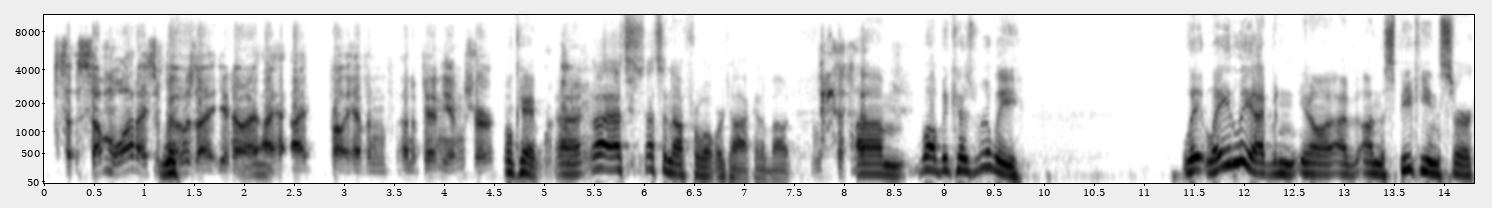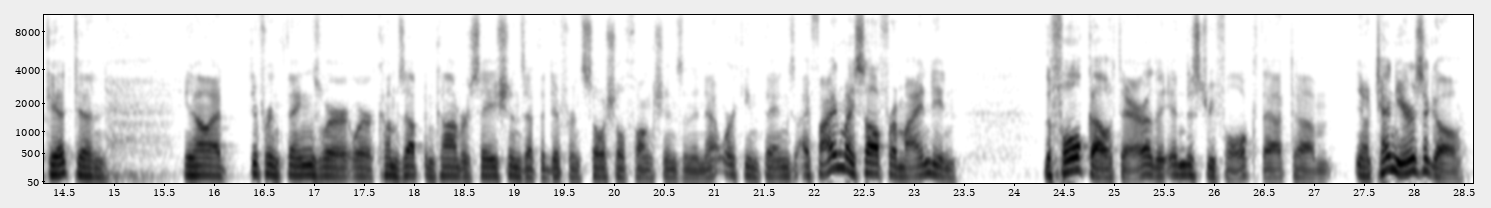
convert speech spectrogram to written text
somewhat, I suppose. With, I, you know, I, I, probably have an, an opinion. Sure. Okay, uh, well, that's that's enough for what we're talking about. um, well, because really, lately I've been, you know, I've on the speaking circuit, and you know, at different things where, where it comes up in conversations at the different social functions and the networking things, I find myself reminding the folk out there, the industry folk, that um, you know, ten years ago,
